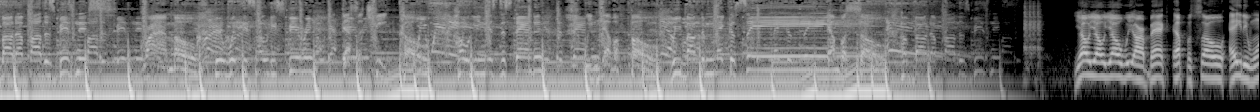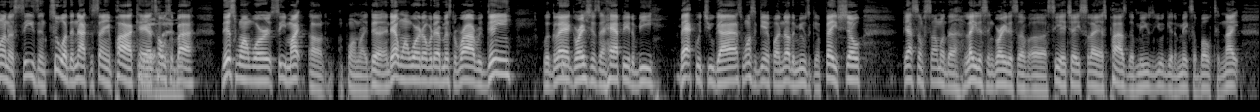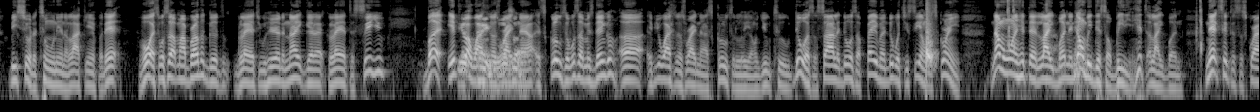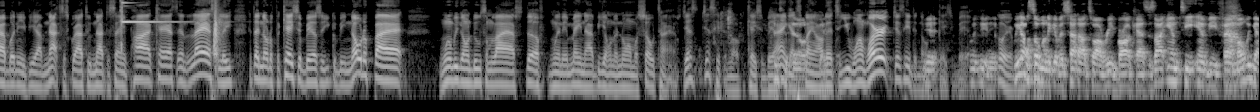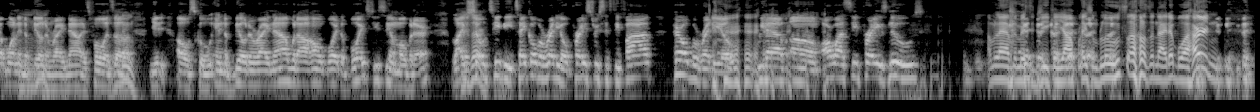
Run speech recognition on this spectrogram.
about our Father's business. Grind mode. Filled with His Holy Spirit. That's a cheat code. Holiness the standard. We never fold. We about to make a scene. Episode. About our Father's business. Yo, yo, yo, we are back, episode 81 of season two of the Not the Same podcast, Yeah, hosted man. by this one word, C-Micah, uh, I'm pointing right there, and that one word over there, Mr. Rob Redeemed. We're glad, gracious, and happy to be back with you guys once again for another music and faith show. Got some some of the latest and greatest of uh, CHH slash positive music. You'll get a mix of both tonight. Be sure to tune in and lock in for that. Voice, what's up, my brother? Good, glad you here tonight. Glad, glad to see you. But if you Yes, are watching thank us right up? now, exclusive. What's up, Miss Dingle? Uh, if you're watching us right now exclusively on YouTube, do us a solid, do us a favor, and do what you see on the screen. Number one, hit that like button and don't be disobedient. Hit the like button. Next, hit the subscribe button if you have not subscribed to Not the Same Podcast. And lastly, hit that notification bell so you can be notified when we gonna do some live stuff when it may not be on the normal show times. Just just hit the notification bell. I ain't gotta explain all that to you one word. Just hit the Yeah. notification bell. We. Go ahead, we also want to give a shout out to our rebroadcasters, our MTMV famo. We got one in the Mhm. building right now. As far as uh, old school in the building right now with our homeboy, the voice. You see him over there. Live Yes, Show sir. TV, Takeover Radio, Praise 365, Parable Radio. we have um, RYC Praise News. I'm laughing at Mr. G. Can y'all play some blues songs tonight? That boy hurting.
